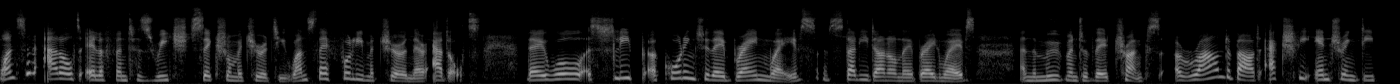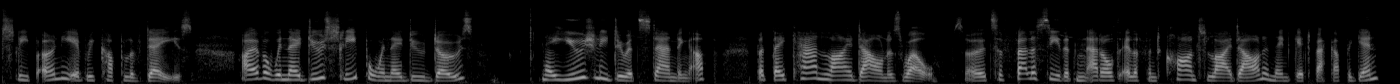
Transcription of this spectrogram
Once an adult elephant has reached sexual maturity, once they're fully mature and they're adults, they will sleep according to their brain waves, a study done on their brain waves, and the movement of their trunks, around about actually entering deep sleep only every couple of days. However, when they do sleep or when they do doze, they usually do it standing up, but they can lie down as well. So it's a fallacy that an adult elephant can't lie down and then get back up again.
